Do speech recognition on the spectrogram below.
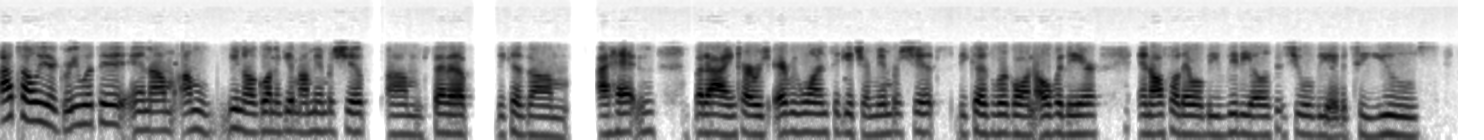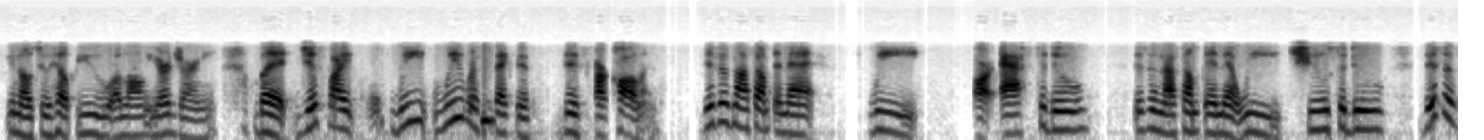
I totally agree with it, and I'm I'm you know going to get my membership um set up because um I hadn't, but I encourage everyone to get your memberships because we're going over there, and also there will be videos that you will be able to use you know to help you along your journey. But just like we we respect this this our calling. This is not something that we are asked to do. This is not something that we choose to do this is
